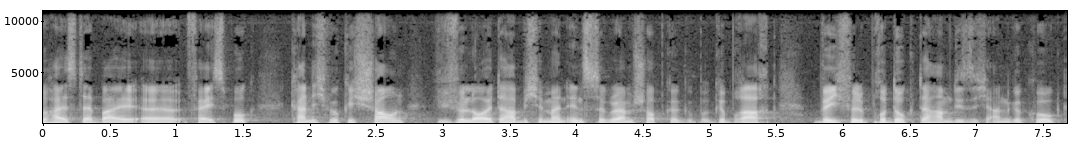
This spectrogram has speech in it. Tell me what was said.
so heißt er bei äh, Facebook, kann ich wirklich schauen, wie viele Leute habe ich in meinen Instagram-Shop ge gebracht, wie viele Produkte haben die sich angeguckt,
